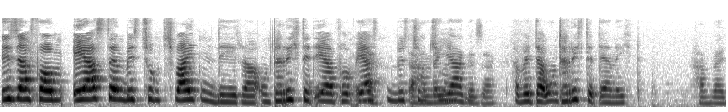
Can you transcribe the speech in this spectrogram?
ist er vom ersten bis zum zweiten Lehrer? Unterrichtet er vom ersten bis Da zum haben wir zweiten? ja gesagt. Aber da unterrichtet er nicht. Haben wir,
